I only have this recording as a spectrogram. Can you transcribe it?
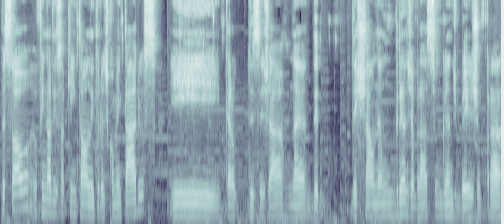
Pessoal, eu finalizo aqui então a leitura de comentários e quero desejar, né, de, deixar né, um grande abraço e um grande beijo para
